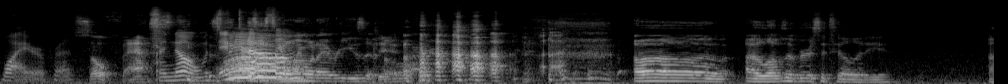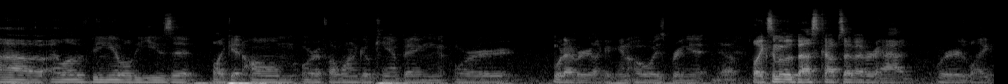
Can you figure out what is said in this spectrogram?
Why Aeropress? So fast. I know. It's damn. because it's the only one I ever use at Dude. home. Uh, I love the versatility. Uh, I love being able to use it like at home or if I want to go camping or whatever. Like I can always bring it. Yeah. Like some of the best cups I've ever had were like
